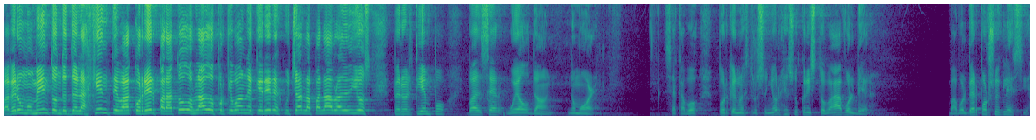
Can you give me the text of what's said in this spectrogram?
Va a haber un momento en donde la gente va a correr para todos lados porque van a querer escuchar la palabra de Dios, pero el tiempo va a ser well done, no more. Se acabó porque nuestro Señor Jesucristo va a volver Va a volver por su iglesia.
